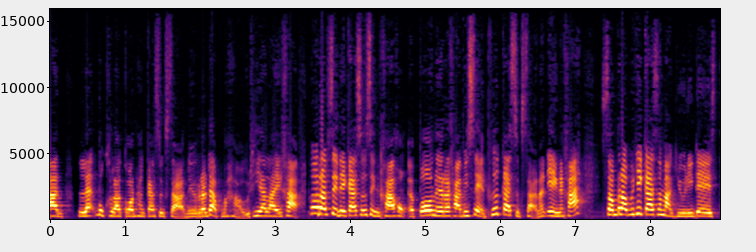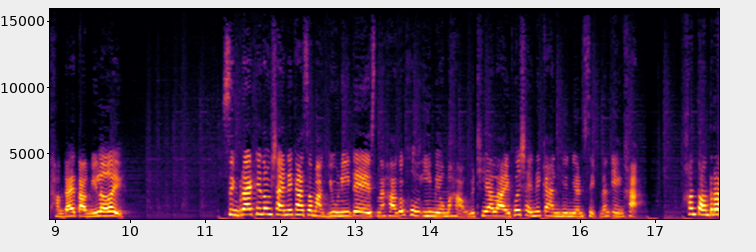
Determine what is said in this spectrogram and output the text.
ารย์ และบุคลากรทางการศึกษาในระดับมหาวิทยาลัยค่ะ เพื่อรับสิทธิในการซื้อสินค้าของ Apple ในราคาพิเศษเพื่อการศึกษานั่นเองนะคะสำหรับวิธีการสมัคร Unidays ทำได้ตามนี้เลยสิ่งแรกที่ต้องใช้ในการสมัคร Unidays นะคะ ก็คืออีเมลมหาวิทยาลัยเพื่อใช้ในการยืนยันสิทธิ์นั่นเองค่ะ ขั้นตอนแร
